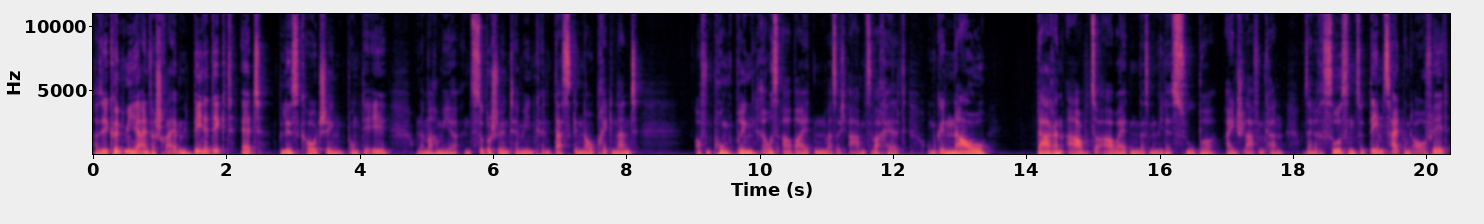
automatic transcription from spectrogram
Also ihr könnt mir hier einfach schreiben, benedikt at blisscoaching.de und dann machen wir hier einen super schönen Termin, können das genau prägnant auf den Punkt bringen, rausarbeiten, was euch abends wach hält, um genau daran zu arbeiten, dass man wieder super einschlafen kann und seine Ressourcen zu dem Zeitpunkt auflädt,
